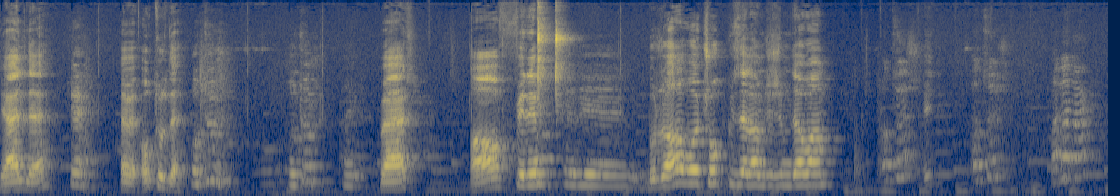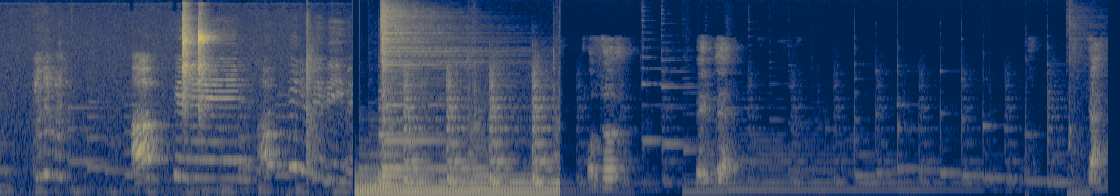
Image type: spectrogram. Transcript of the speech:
Gel de. Gel. Evet otur de. Otur. Otur. Hayır. Ver. Aferin. Aferin. Bravo çok güzel amcacığım devam. Bekle. Gel.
